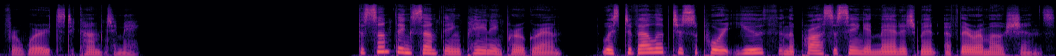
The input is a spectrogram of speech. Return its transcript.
for words to come to me. The Something Something painting program was developed to support youth in the processing and management of their emotions.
